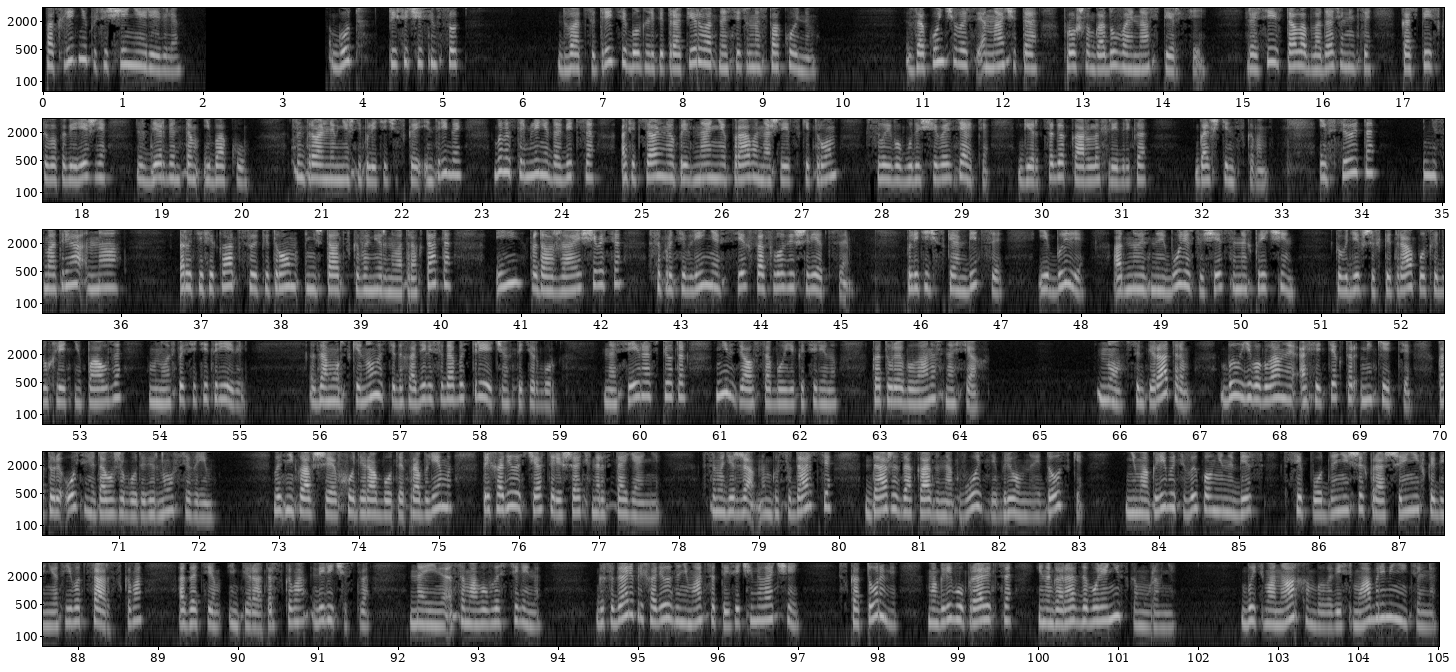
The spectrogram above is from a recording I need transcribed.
Последнее посещение Ревеля. Год 1723 был для Петра I относительно спокойным. Закончилась начатая в прошлом году война с Персией. Россия стала обладательницей Каспийского побережья с Дербентом и Баку. Центральной внешнеполитической интригой было стремление добиться официального признания права на шведский трон своего будущего зятя, герцога Карла Фридрика Гольштинского. И все это, несмотря на ратификацию Петром Ништадтского мирного трактата и продолжающегося сопротивления всех сословий Швеции. Политические амбиции и были одной из наиболее существенных причин, побудивших Петра после двухлетней паузы вновь посетить Ревель. Заморские новости доходили сюда быстрее, чем в Петербург. На сей раз Петр не взял с собой Екатерину, которая была на сносях. Но с императором был его главный архитектор Микетти, который осенью того же года вернулся в Рим. Возникавшие в ходе работы проблемы приходилось часто решать на расстоянии. В самодержавном государстве даже заказы на гвозди, бревна и доски не могли быть выполнены без всеподданнейших прошений в кабинет его царского, а затем императорского величества на имя самого властелина. Государю приходилось заниматься тысячей мелочей, с которыми могли бы управиться и на гораздо более низком уровне. Быть монархом было весьма обременительно.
